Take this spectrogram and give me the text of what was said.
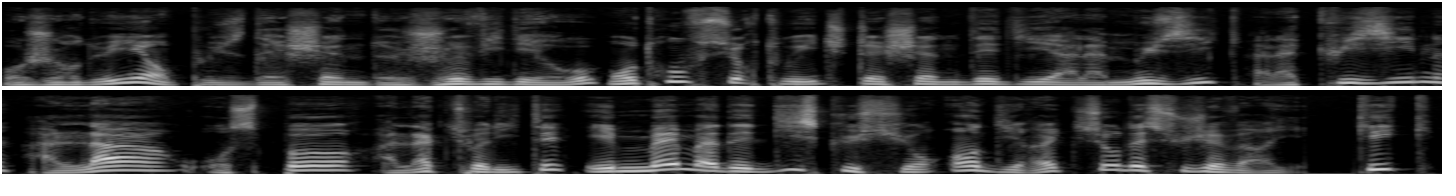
Aujourd'hui, en plus des chaînes de jeux vidéo, on trouve sur Twitch des chaînes dédiées à la musique, à la cuisine, à l'art, au sport, à l'actualité et même à des discussions en direct sur des sujets variés. Kik,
